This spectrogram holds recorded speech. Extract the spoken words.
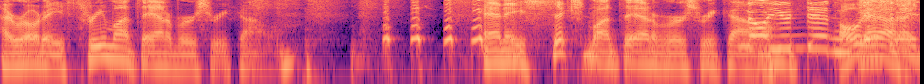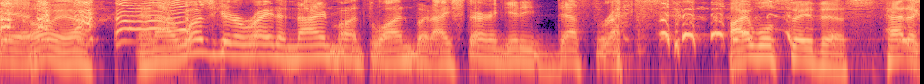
I wrote a three month anniversary column and a six month anniversary column. No, you didn't. Oh, Yes, yeah. I did. Oh, yeah. And I was going to write a nine month one, but I started getting death threats. I will say this: had a,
